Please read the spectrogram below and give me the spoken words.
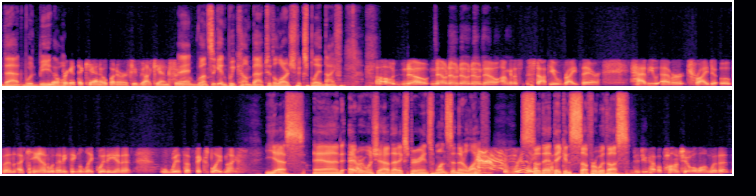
that would be Don't forget the can opener if you've got canned food. and once again, we come back to the large fixed blade knife. Oh no, no, no, no, no, no! I'm going to stop you right there. Have you ever tried to open a can with anything liquidy in it with a fixed blade knife? Yes, and everyone should have that experience once in their life, Really? so that Uh, they can suffer with us. Did you have a poncho along with it?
